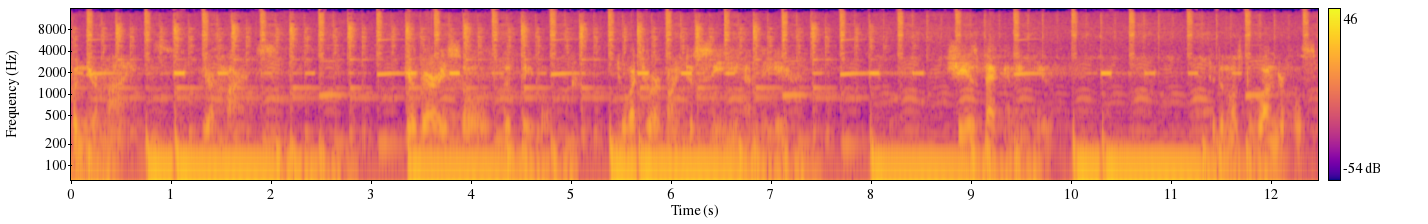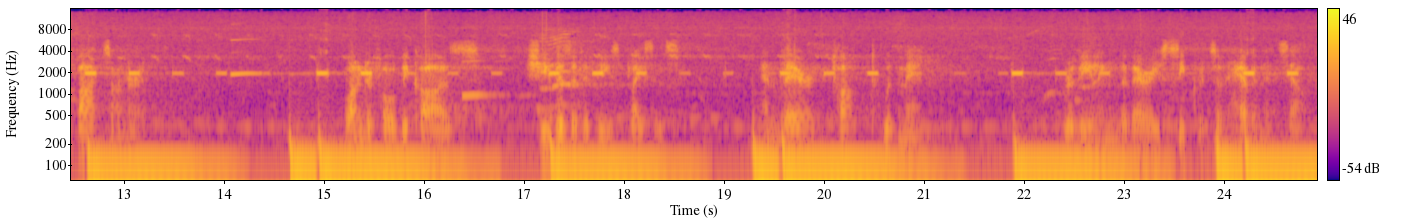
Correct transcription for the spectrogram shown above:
Open your minds, your hearts, your very souls, good people, to what you are going to see and hear. She is beckoning you to the most wonderful spots on earth. Wonderful because she visited these places and there talked with men, revealing the very secrets of heaven itself.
